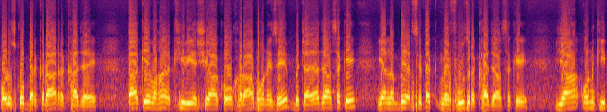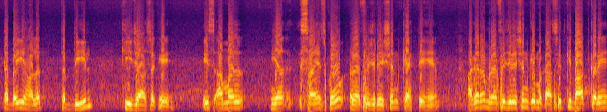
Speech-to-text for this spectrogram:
اور اس کو برقرار رکھا جائے، تاکہ وہاں رکھی ہوئی اشیاء کو خراب ہونے سے بچایا جا سکے یا لمبے عرصے تک محفوظ رکھا جا سکے یا ان کی طبعی حالت تبدیل کی جا سکے۔ اس عمل یا سائنس کو ریفریجریشن کہتے ہیں۔ اگر ہم ریفریجریشن کے مقاصد کی بات کریں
